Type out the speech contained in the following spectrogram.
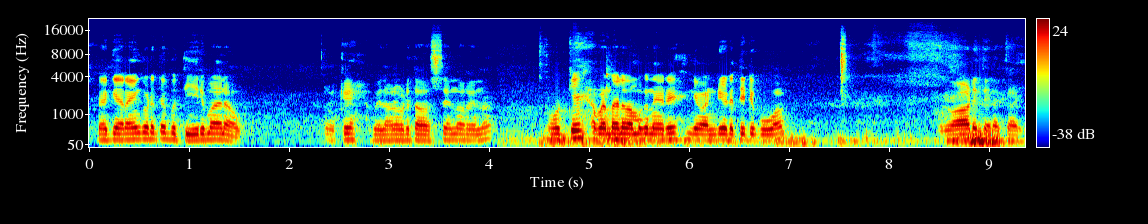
ഇവിടെയൊക്കെ ഇറങ്ങി കൊടുത്താൽ ഇപ്പോൾ തീരുമാനമാവും ഓക്കെ അപ്പോൾ ഇതാണ് ഇവിടുത്തെ അവസ്ഥ എന്ന് പറയുന്നത്. ഓക്കെ അപ്പോൾ എന്തായാലും നമുക്ക് നേരെ ഇനി വണ്ടി എടുത്തിട്ട് പോവാം. ഒരുപാട് തിരക്കായി.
